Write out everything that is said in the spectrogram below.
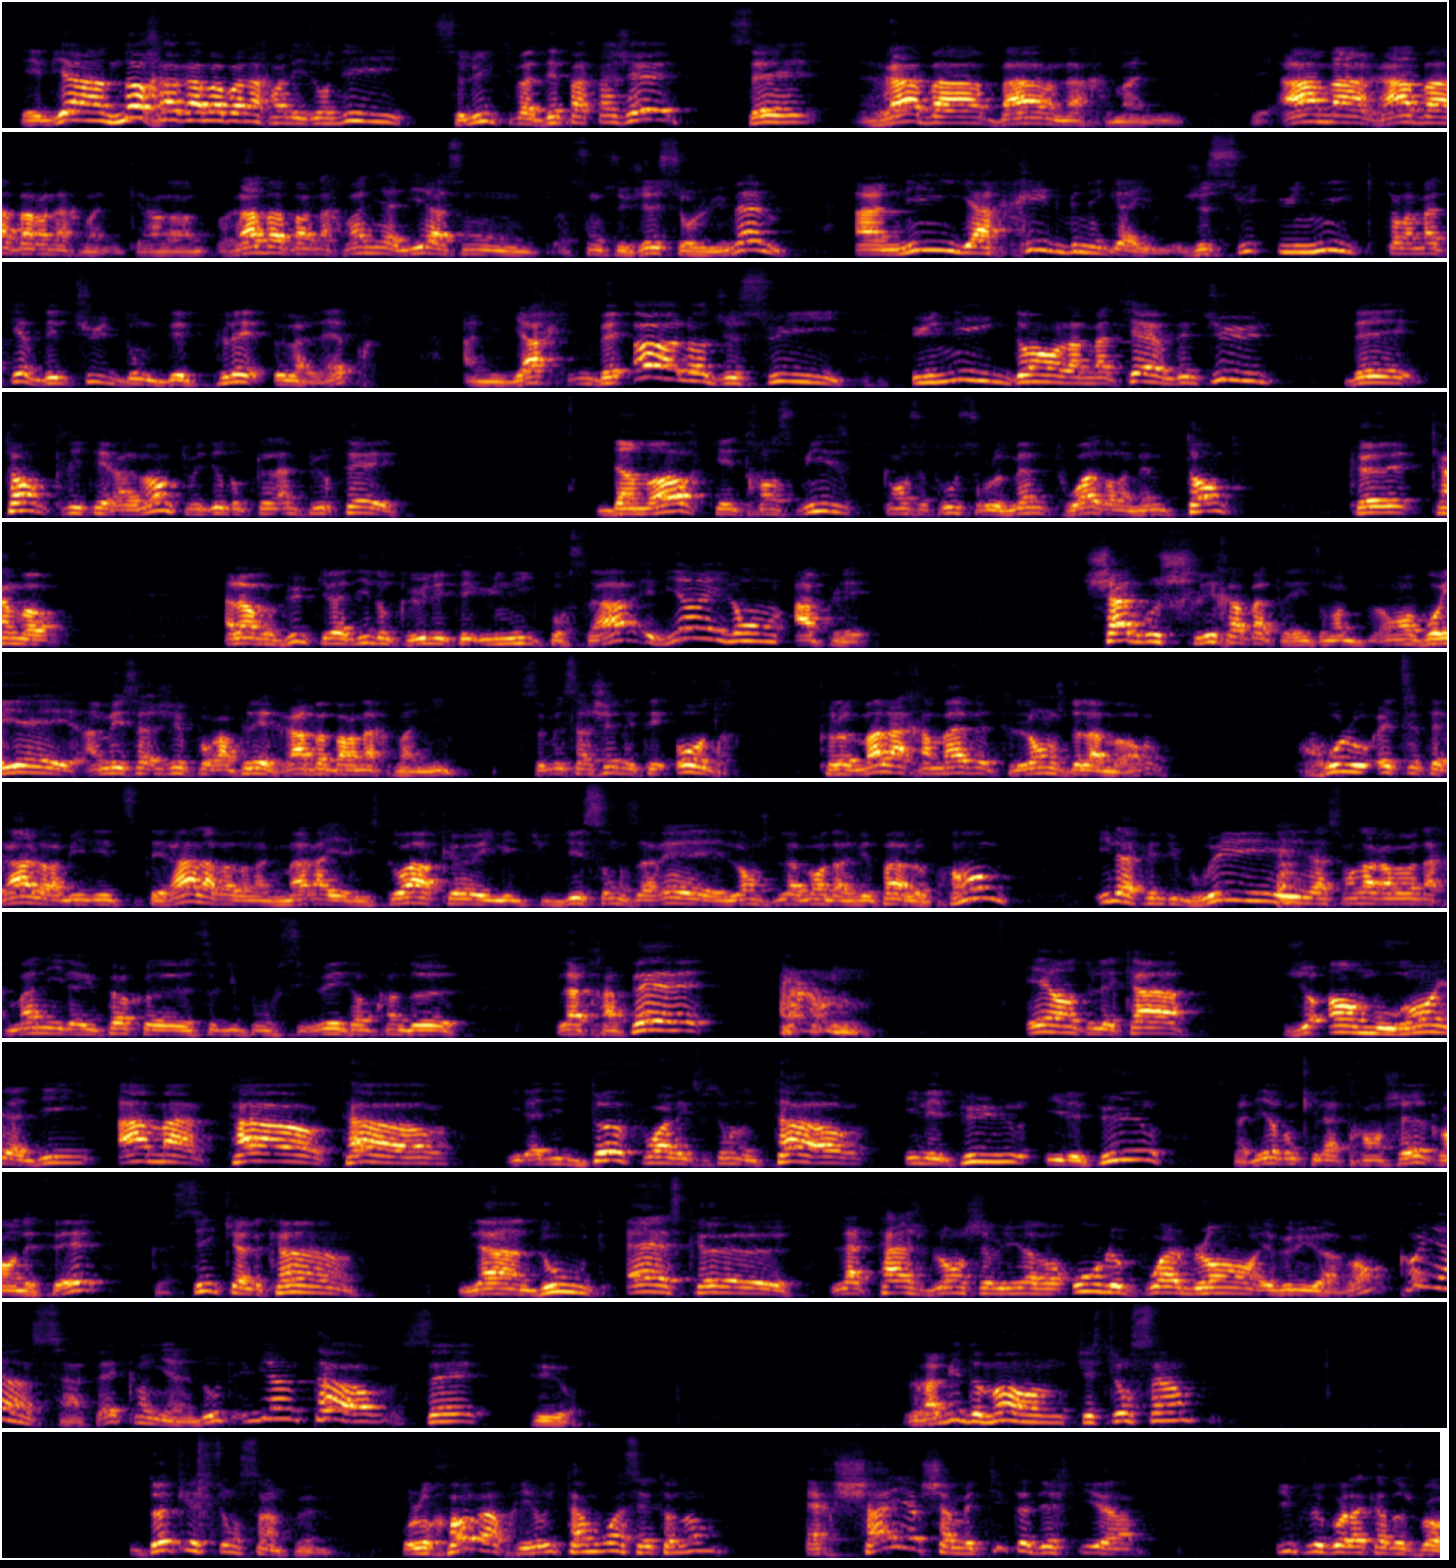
Eh bien, Nocha Rabba Bar Nachmani, ils ont dit, celui qui va départager, c'est Rabba Bar Nachmani. Ama Rabba Bar Nachmani. Rabba Bar Nachmani a dit à son sujet sur lui-même, Ani Yachid Benegaim. Je suis unique dans la matière d'étude, donc des plaies de la lèpre. Ani Yachid Be'olot. Je suis unique dans la matière d'étude des tentes, littéralement, qui veut dire donc l'impureté d'un mort qui est transmise quand on se trouve sur le même toit, dans la même tente que qu'un mort. Alors, vu qu'il a dit donc lui, il était unique pour ça, eh bien, ils l'ont appelé. Shadrush Ils ont envoyé un messager pour appeler Rabba Bar. Ce messager n'était autre que le Malachamavet, l'ange de la mort. Choulou, etc., le Rabbi etc. Là-bas dans la Gemara, il y a l'histoire qu'il étudiait sans arrêt et l'ange de la mort n'arrivait pas à le prendre. Il a fait du bruit, et à son moment-là, Rabba Nachmani, il a eu peur que ceux qui poursuivaient étaient en train de l'attraper. Et en tous les cas, en mourant, il a dit Amar Taor, Taor. Il a dit deux fois l'expression de Taor, il est pur, il est pur. C'est-à-dire, donc, il a tranché qu'en effet, que si quelqu'un il a un doute, est-ce que la tache blanche est venue avant ou le poil blanc est venu avant? Quand il y a un fait, quand il y a un doute, eh bien, Taor, c'est pur. Le rabbi demande, question simple, deux questions simples même. le a priori, moi, c'est étonnant.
